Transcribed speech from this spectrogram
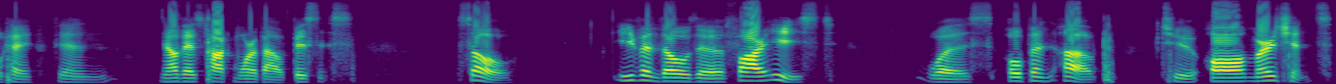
Okay, then now let's talk more about business. So, even though the Far East was open up to all merchants,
